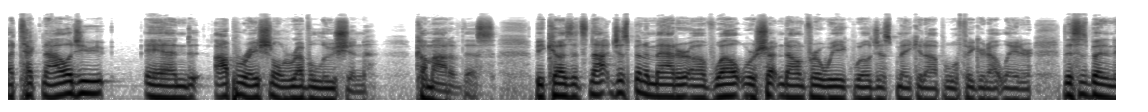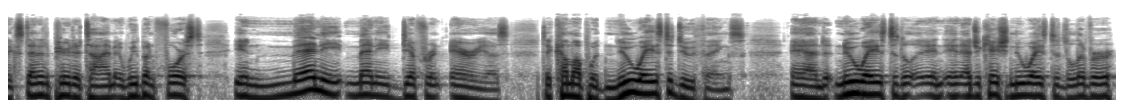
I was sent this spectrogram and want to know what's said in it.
a technology and operational revolution come out of this. Because it's not just been a matter of well we're shutting down for a week we'll just make it up we'll figure it out later. This has been an extended period of time and we've been forced in many many different areas to come up with new ways to do things and new ways to in, in education new ways to deliver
